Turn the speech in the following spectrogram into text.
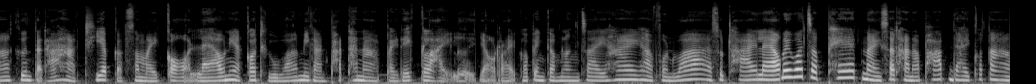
มากขึ้น แต่ถ้าหากเทียบกับสมัยก่อนแล้วเนี่ยก็ถือว่ามีการพัฒนาไปได้ไกลเลย อย่างไรก็เป็นกำลังใจให้ค่ะฝนว่าสุดท้ายแล้วไม่ว่าจะเพศไหนสถานภาพใดก็ตาม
